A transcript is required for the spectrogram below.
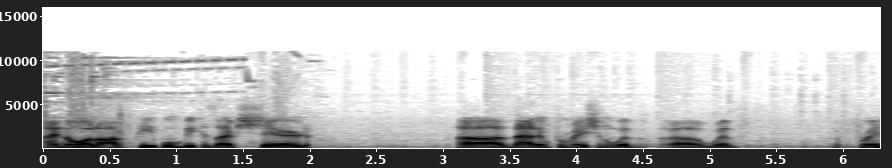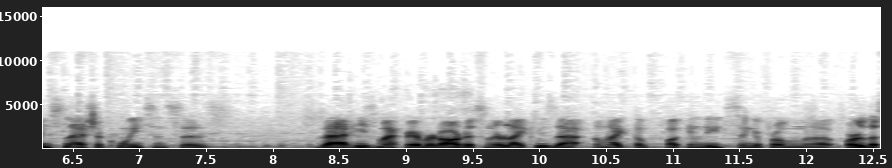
I know a lot of people because I've shared uh, that information with uh, with friends slash acquaintances that he's my favorite artist, and they're like, "Who's that?" I'm like, "The fucking lead singer from uh, or the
